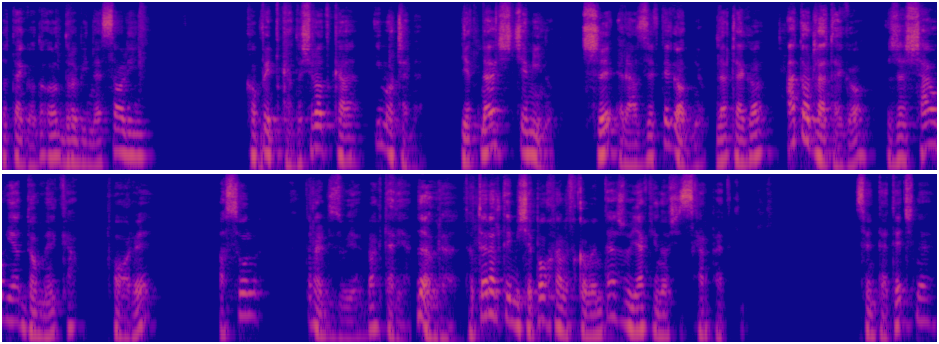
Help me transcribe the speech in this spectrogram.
do tego do odrobinę soli, kopytka do środka i moczymy. 15 minut. Trzy razy w tygodniu. Dlaczego? A to dlatego, że szałwia domyka pory, a sól neutralizuje bakterie. Dobra, to teraz ty mi się pochwal w komentarzu, jakie nosisz skarpetki. Syntetyczne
